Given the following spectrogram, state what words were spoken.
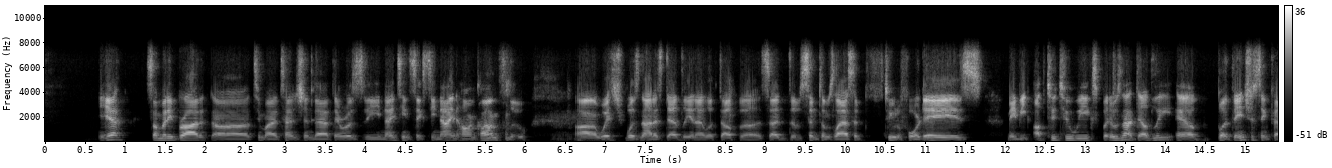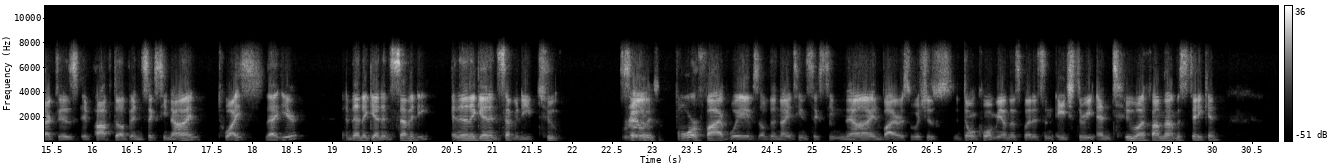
Yeah, somebody brought it uh, to my attention that there was the 1969 Hong Kong flu, uh, which was not as deadly, and I looked up. Uh, said the symptoms lasted two to four days, maybe up to two weeks, but it was not deadly. Uh, but the interesting fact is, it popped up in 69 twice that year, and then again in 70 and then again in 72. So Really? there's four or five waves of the 1969 virus, which is don't quote me on this, but it's an H3N2 if I'm not mistaken.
